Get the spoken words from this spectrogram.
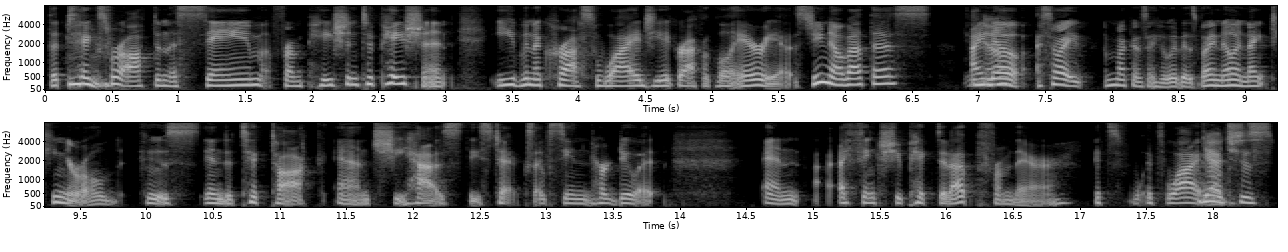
The tics mm. were often the same from patient to patient, even across wide geographical areas. Do you know about this? I know. So I, I'm not going to say who it is, but I know a 19 year old who's into TikTok and she has these tics. I've seen her do it. And I think she picked it up from there. It's it's wild. Yeah. Just,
